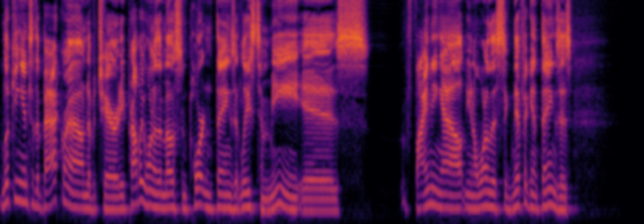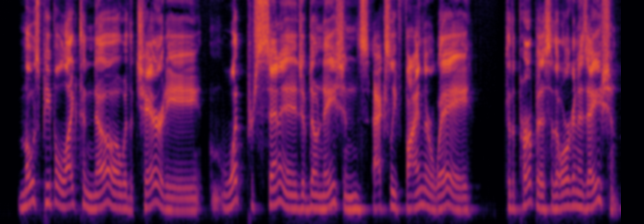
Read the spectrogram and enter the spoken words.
Looking into the background of a charity, probably one of the most important things, at least to me, is finding out, you know, one of the significant things is most people like to know with a charity what percentage of donations actually find their way to the purpose of the organization.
